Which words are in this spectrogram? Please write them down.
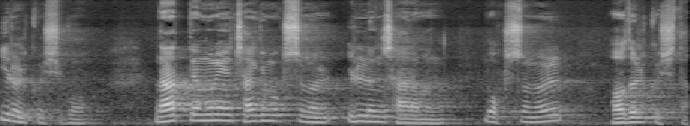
잃을 것이고 나 때문에 자기 목숨을 잃는 사람은 목숨을 얻을 것이다.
